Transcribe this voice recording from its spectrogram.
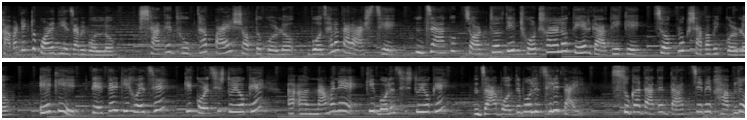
খাবারটা একটু পরে দিয়ে যাবে, বলল। সাথে ধূপধাপ পায়ের শব্দ করল, বোঝালো তারা আসছে। জাঙ্কুক চটজলদি ঠোঁট সরালো তের গা থেকে। চোখ মুখ স্বাভাবিক করল। এ কি, তেতের কি হয়েছে? কি করেছিস তুই ওকে? না মানে কি বলেছিস তুই ওকে? যা বলতে বলেছিলি তাই। সুগা দাঁতের দাঁত চেপে ভাবলো,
